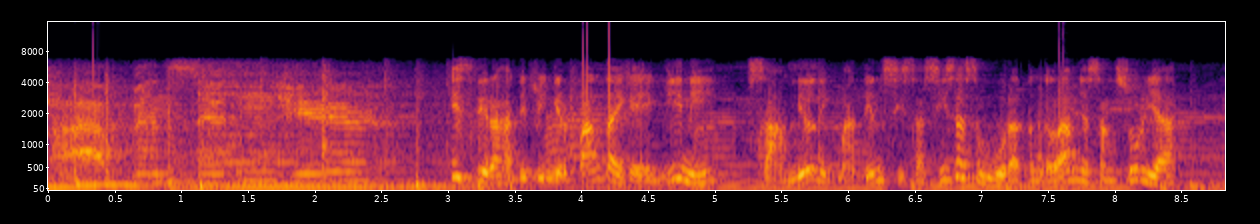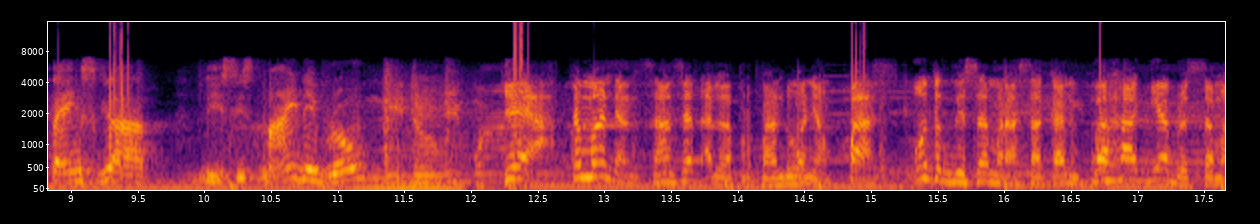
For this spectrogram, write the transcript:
I've been sitting here. Istirahat di pinggir pantai kayak gini sambil nikmatin sisa-sisa semburat tenggelamnya sang surya. Thanks God. This is my day bro. Ya, teman dan sunset adalah perpaduan yang pas untuk bisa merasakan bahagia bersama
